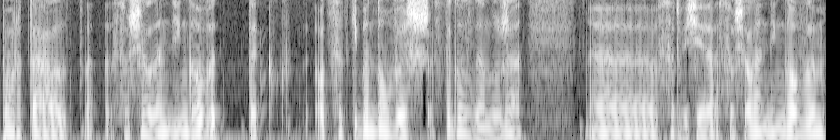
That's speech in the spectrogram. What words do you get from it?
portal social lendingowy, te odsetki będą wyższe, z tego względu, że e, w serwisie social lendingowym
